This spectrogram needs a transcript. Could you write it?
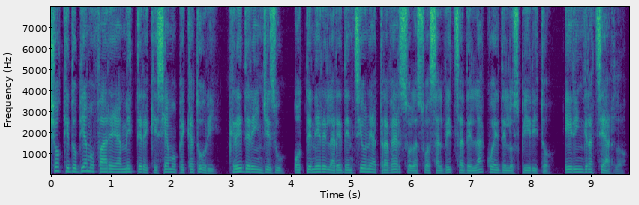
Ciò che dobbiamo fare è ammettere che siamo peccatori, credere in Gesù, ottenere la redenzione attraverso la sua salvezza dell'acqua e dello Spirito, e ringraziarlo.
